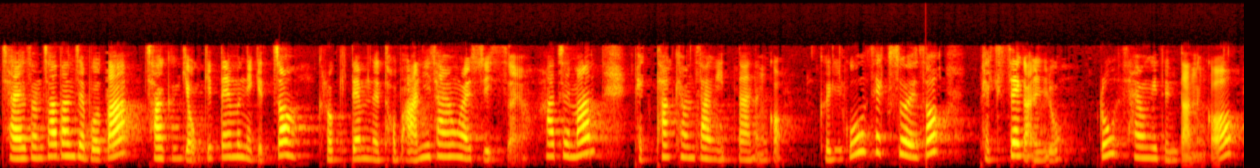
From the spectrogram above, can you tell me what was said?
자외선 차단제보다 자극이 없기 때문이겠죠? 그렇기 때문에 더 많이 사용할 수 있어요. 하지만 백탁 현상이 있다는 거, 그리고 색소에서 백색 안료로 사용이 된다는 거,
